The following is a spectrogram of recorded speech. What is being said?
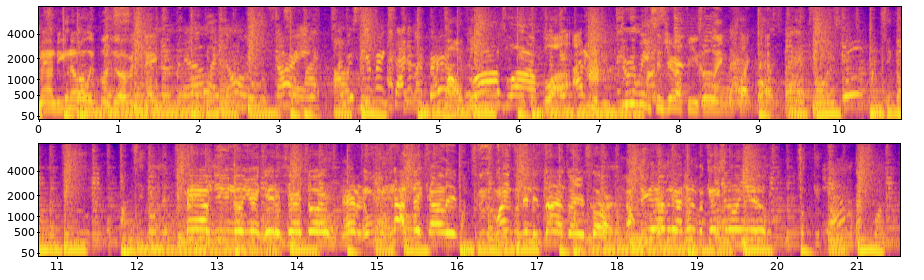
Ma'am, do you know what we pulled you over today? No, I don't. Sorry. I'm just super excited for Byrd. Oh, blah, blah, blah. I'd give you three weeks in jail for using language like that. Excuse me? what you gonna do? What you gonna do? Ma'am, do you know you're in Gator territory? And we do not take kindly to these language and designs on your car. Do you have any identification on you? Yeah? That's one, you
